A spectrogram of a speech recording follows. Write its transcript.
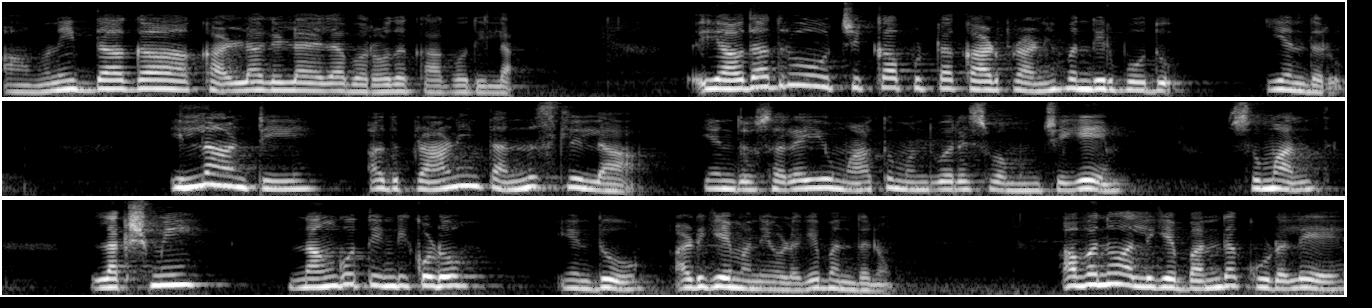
ಅವನಿದ್ದಾಗ ಕಳ್ಳ ಗಿಳ್ಳ ಎಲ್ಲ ಬರೋದಕ್ಕಾಗೋದಿಲ್ಲ. ಯಾವುದಾದ್ರೂ ಚಿಕ್ಕ ಪುಟ್ಟ ಕಾಡು ಪ್ರಾಣಿ ಬಂದಿರ್ಬೋದು, ಎಂದರು. ಇಲ್ಲ ಆಂಟಿ, ಅದು ಪ್ರಾಣಿ ಅಂತ ಅನ್ನಿಸ್ಲಿಲ್ಲ, ಎಂದು ಸರಯು ಮಾತು ಮುಂದುವರೆಸುವ ಮುಂಚೆಯೇ, ಸುಮಂತ್, ಲಕ್ಷ್ಮಿ, ನಂಗೂ ತಿಂಡಿ ಕೊಡು, ಎಂದು ಅಡುಗೆ ಮನೆಯೊಳಗೆ ಬಂದನು. ಅವನು ಅಲ್ಲಿಗೆ ಬಂದ ಕೂಡಲೇ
